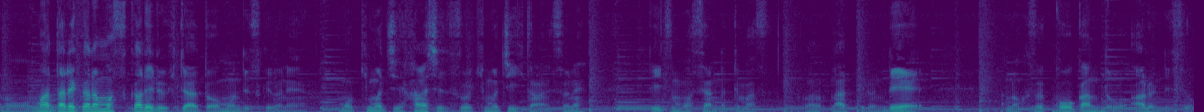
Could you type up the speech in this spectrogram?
あのまあ誰からも好かれる人だとは思うんですけどねもう気持ち話しててすごい気持ちいい人なんですよね。でいつもお世話になってますなってるんであのすごい好感度あるんですよ。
